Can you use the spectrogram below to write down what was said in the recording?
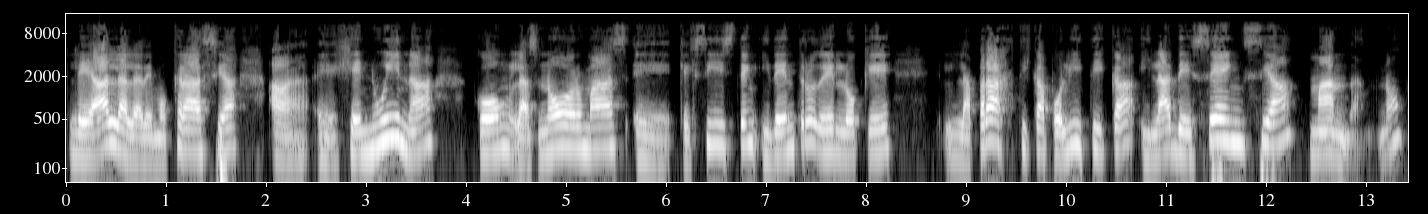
leal a la democracia, eh, genuina con las normas eh, que existen y dentro de lo que la práctica política y la decencia mandan, ¿no?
